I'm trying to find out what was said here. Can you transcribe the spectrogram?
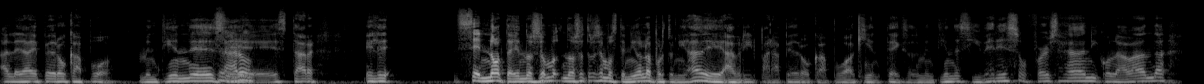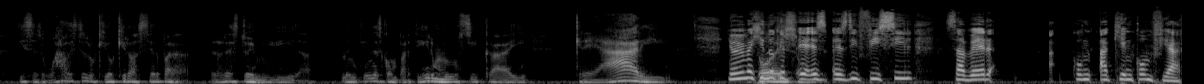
a la edad de Pedro Capó, ¿me entiendes? Claro. Eh, estar... él- se nota, nos hemos- nosotros hemos tenido la oportunidad de abrir para Pedro Capó aquí en Texas, ¿me entiendes? Y ver eso first hand y con la banda, dices, wow, esto es lo que yo quiero hacer para el resto de mi vida, ¿me entiendes? Compartir música y crear y... Yo me imagino que es, es difícil saber a, con- a quién confiar,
